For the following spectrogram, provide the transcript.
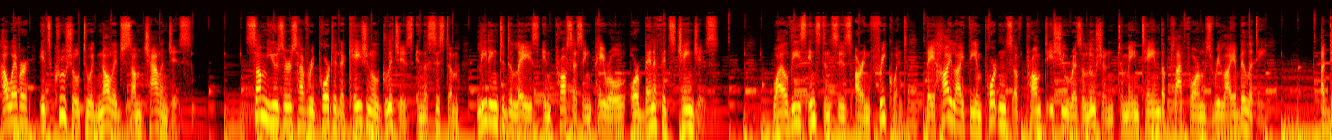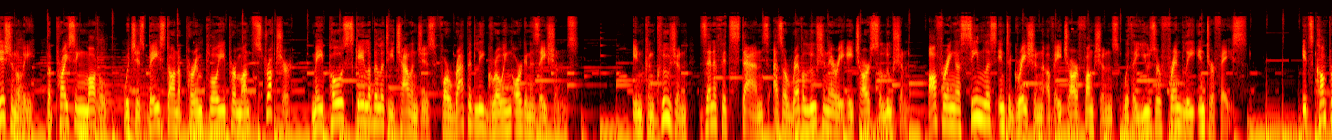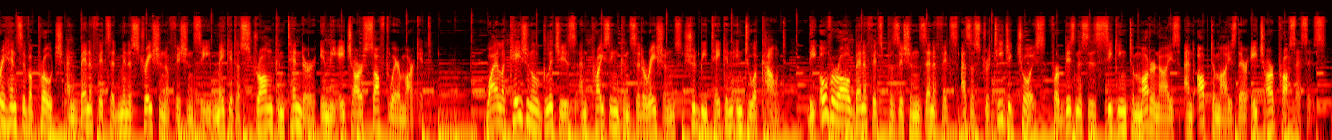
However, it's crucial to acknowledge some challenges. Some users have reported occasional glitches in the system, leading to delays in processing payroll or benefits changes. While these instances are infrequent, they highlight the importance of prompt issue resolution to maintain the platform's reliability. Additionally, the pricing model, which is based on a per-employee per month structure, may pose scalability challenges for rapidly growing organizations. In conclusion, Zenefits stands as a revolutionary HR solution, offering a seamless integration of HR functions with a user-friendly interface. Its comprehensive approach and benefits administration efficiency make it a strong contender in the HR software market. While occasional glitches and pricing considerations should be taken into account, the overall benefits position Zenefits as a strategic choice for businesses seeking to modernize and optimize their HR processes.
